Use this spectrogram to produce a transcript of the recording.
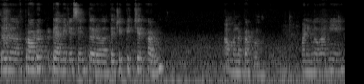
तर प्रॉडक्ट डॅमेज असेल तर त्याचे पिक्चर काढून आम्हाला पाठवा. आणि मग आम्ही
